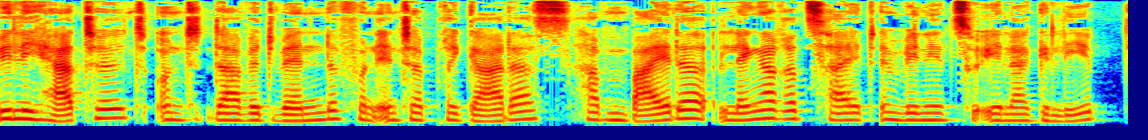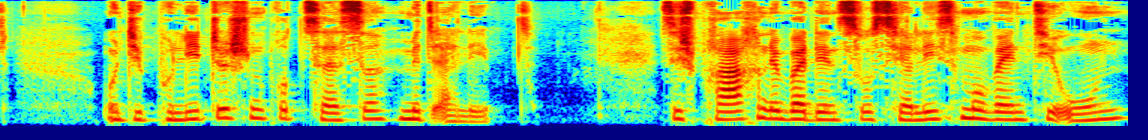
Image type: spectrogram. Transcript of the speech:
Willi Hertelt und David Wende von Interbrigadas haben beide längere Zeit in Venezuela gelebt und die politischen Prozesse miterlebt. Sie sprachen über den Socialismo 21,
